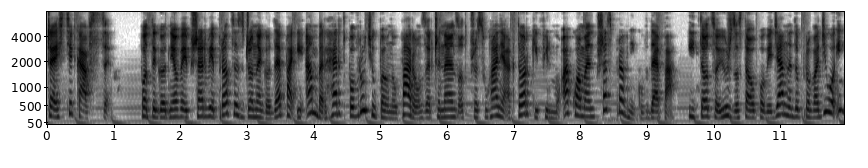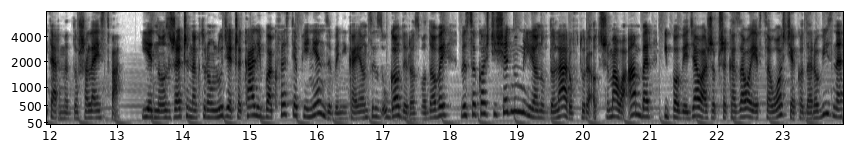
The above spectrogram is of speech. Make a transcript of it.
Cześć ciekawscy! Po tygodniowej przerwie proces Johnego Deppa i Amber Heard powrócił pełną parą, zaczynając od przesłuchania aktorki filmu Aquaman przez prawników Deppa. I to, co już zostało powiedziane, doprowadziło internet do szaleństwa. Jedną z rzeczy, na którą ludzie czekali, była kwestia pieniędzy wynikających z ugody rozwodowej w wysokości 7 milionów dolarów, które otrzymała Amber i powiedziała, że przekazała je w całości jako darowiznę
